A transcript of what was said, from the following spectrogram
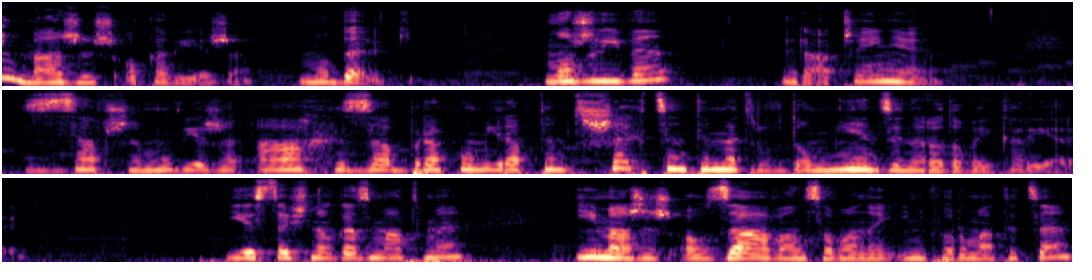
i marzysz o karierze modelki. Możliwe? Raczej nie. Zawsze mówię, że ach, zabrakło mi raptem 3 centymetrów do międzynarodowej kariery. Jesteś noga z matmy i marzysz o zaawansowanej informatyce?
